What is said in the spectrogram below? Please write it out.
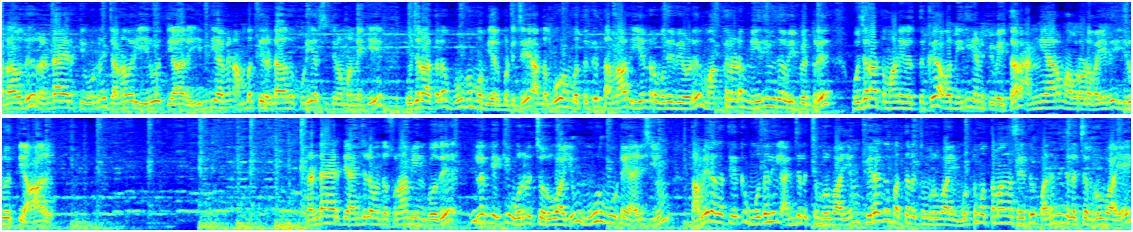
அதாவது ரெண்டாயிரத்தி ஒன்னு ஜனவரி இருபத்தி ஆறு இந்தியாவின் ஐம்பத்தி ரெண்டாவது குடியரசு தினம் அன்னைக்கு குஜராத்ல பூகம்பம் ஏற்பட்டுச்சு. அந்த பூகம்பத்துக்கு தன்னால் இயன்ற உதவியோடு மக்களிடம் நிதி உதவி பெற்று குஜராத் மாநிலத்துக்கு அவர் நிதி அனுப்பி வைத்தார். அந்நியாரம் அவரோட வயது இருபத்தி ஆறு. ரெண்டாயிரத்தி அஞ்சுல வந்த சுனாமியின் போது இலங்கைக்கு ஒரு லட்சம் ரூபாயும் நூறு மூட்டை அரிசியும் தமிழகத்திற்கு முதலில் அஞ்சு லட்சம் ரூபாயும் பிறகு பத்து லட்சம் ரூபாயும் ஒட்டுமொத்தமாக சேர்த்து பதினஞ்சு லட்சம் ரூபாயை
